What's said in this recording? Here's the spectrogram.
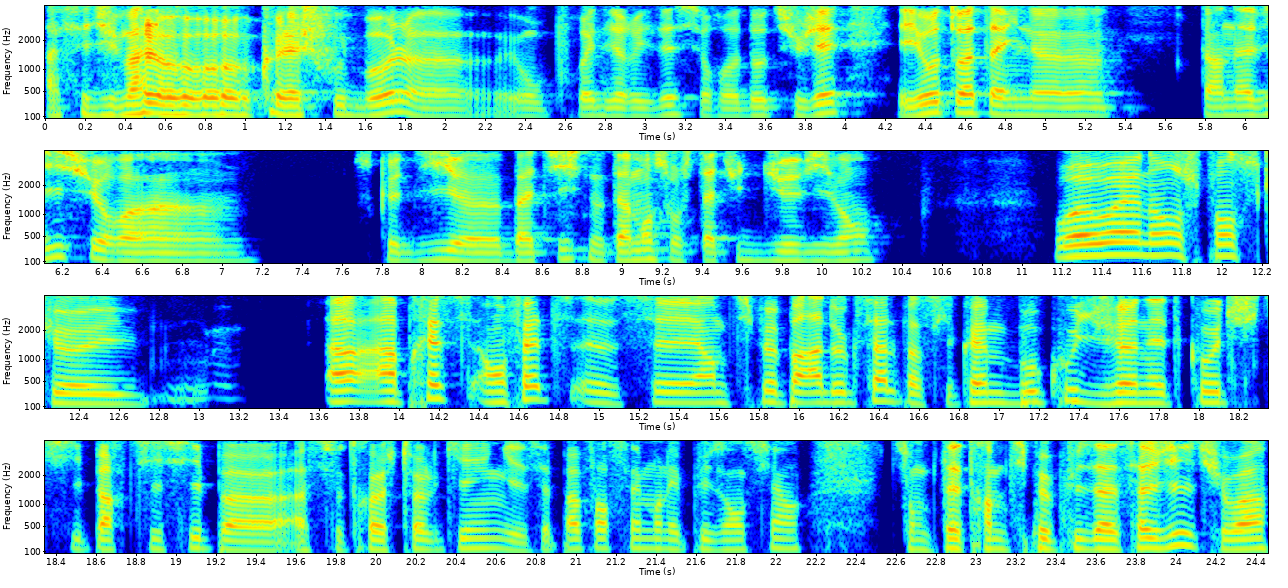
a fait du mal au, collège football. Euh, on pourrait dériver sur euh, d'autres sujets. Et Yo, toi, tu as, as, un avis sur euh, ce que dit Baptiste, notamment sur le statut de Dieu vivant? Ouais, ouais, non, je pense que après, en fait, euh, c'est un petit peu paradoxal parce qu'il y a quand même beaucoup de jeunes head coach qui participent à, ce trash talking et c'est pas forcément les plus anciens qui sont peut-être un petit peu plus assagis, tu vois.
